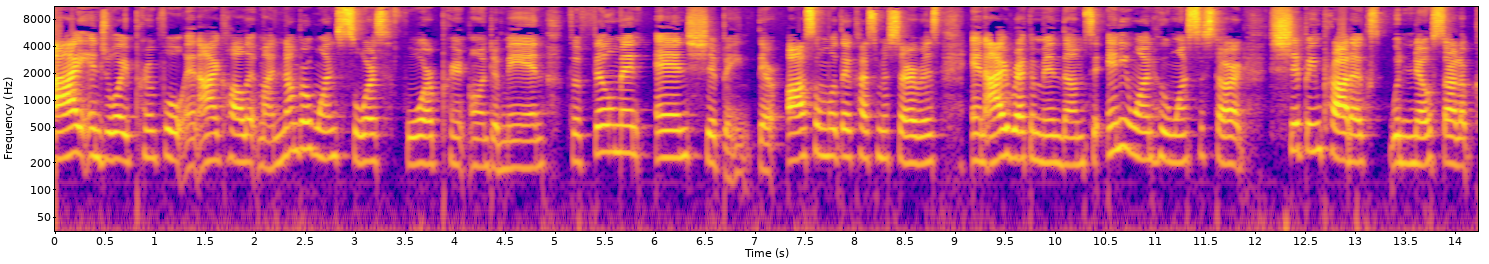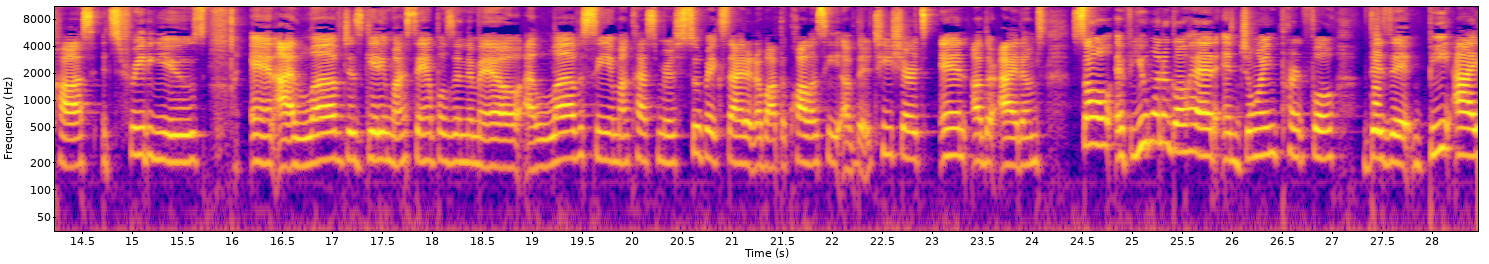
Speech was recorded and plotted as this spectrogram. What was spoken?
I enjoy Printful and I call it my number one source for print on demand fulfillment and shipping. They're awesome with their customer service and I recommend them to anyone who wants to start shipping products with no startup costs. It's free to use and I love just getting my samples in the mail. I love seeing my customers super excited about the quality of their t-shirts and other items. So if you want to go ahead and join Printful, visit bit.ly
